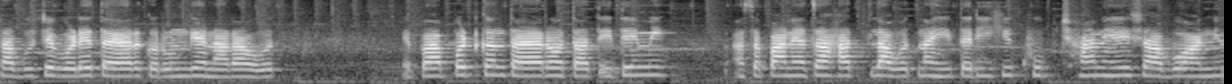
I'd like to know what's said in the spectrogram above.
शाबूचे वडे तयार करून घेणार आहोत. हे पा पटकन तयार होतात. इथे मी असं पाण्याचा हात लावत नाही तरीही खूप छान हे शाबू आणि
